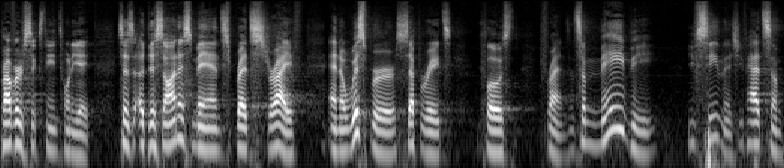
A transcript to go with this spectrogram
Proverbs 16, 28. It says, A dishonest man spreads strife, and a whisperer separates close friends. And so maybe you've seen this. You've had some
